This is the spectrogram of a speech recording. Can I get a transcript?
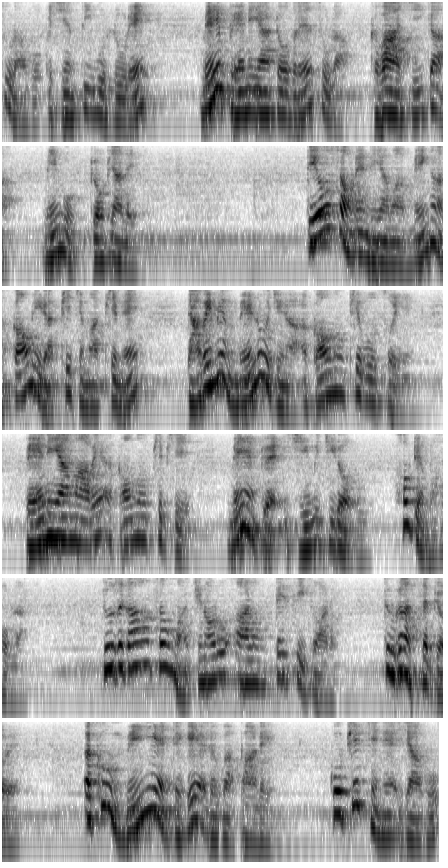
ဆိုတာကိုအရင်သိဖို့လိုတယ်မင်းဘယ်နေရာတော်တယ်ဆိုတာကဘာကြီးကမင်းကိုပြောပြလိုက်တရုတ်ဆောင်တဲ့နေရာမှာမင်းကကောင်းနေတာဖြစ်ချင်မှဖြစ်မယ် ဒါပေမဲ့မင်းလိုချင်တာအကောင်းဆုံးဖြစ်ဖို့ဆိုရင်ဘယ်နေရာမှာပဲအကောင်းဆုံးဖြစ်ဖြစ်မင်းအတွက်အရေးမကြီးတော့ဘူးဟုတ်တယ်မဟုတ်လားသူစကားအဆုံးမှာကျွန်တော်တို့အားလုံးတိတ်ဆိတ်သွားတယ်သူကဆက်ပြောတယ်အခုမင်းရဲ့တကယ်အလုပ်ကဘာလဲကိုဖြစ်ချင်တဲ့အရာကို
